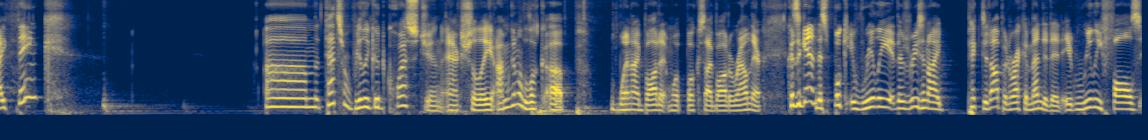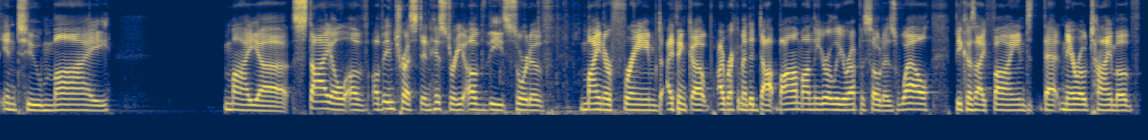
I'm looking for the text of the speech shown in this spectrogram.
I think um that's a really good question actually. I'm going to look up when I bought it and what books I bought around there. Cuz again, this book it really there's a reason I picked it up and recommended it. It really falls into my my uh, style of of interest in history of these sort of minor framed. I think uh, I recommended Dot Bomb on the earlier episode as well because I find that narrow time of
